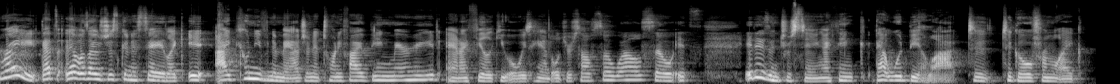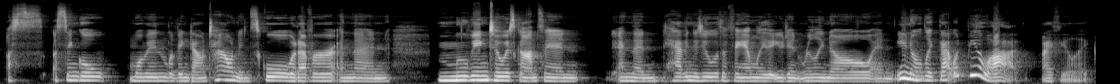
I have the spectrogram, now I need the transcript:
Right. That's that was I was just gonna say. Like it, I couldn't even imagine at 25 being married, and I feel like you always handled yourself so well. So it's it is interesting. I think that would be a lot to to go from like a, a single woman living downtown in school, whatever, and then moving to Wisconsin, and then having to deal with a family that you didn't really know, and you know, like that would be a lot. I feel like.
